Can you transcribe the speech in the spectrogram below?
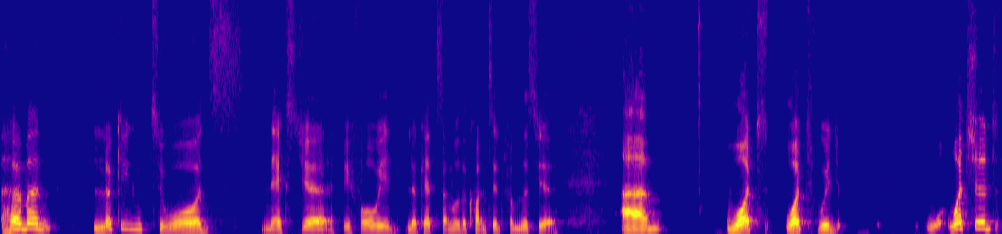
Herman, looking towards next year, before we look at some of the content from this year, um, what what would what should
